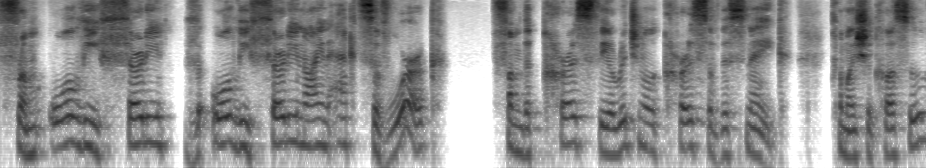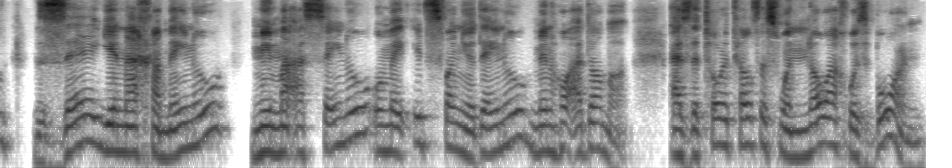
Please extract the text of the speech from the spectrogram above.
from all the 30 the, all the 39 acts of work from the curse the original curse of the snake ze As the Torah tells us when Noach was born,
